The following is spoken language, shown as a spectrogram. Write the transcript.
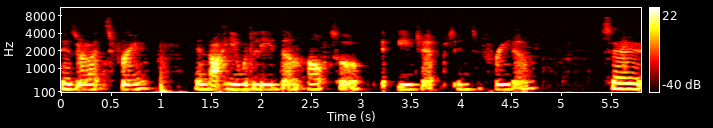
Israelites free, in that he would lead them out of Egypt into freedom. So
